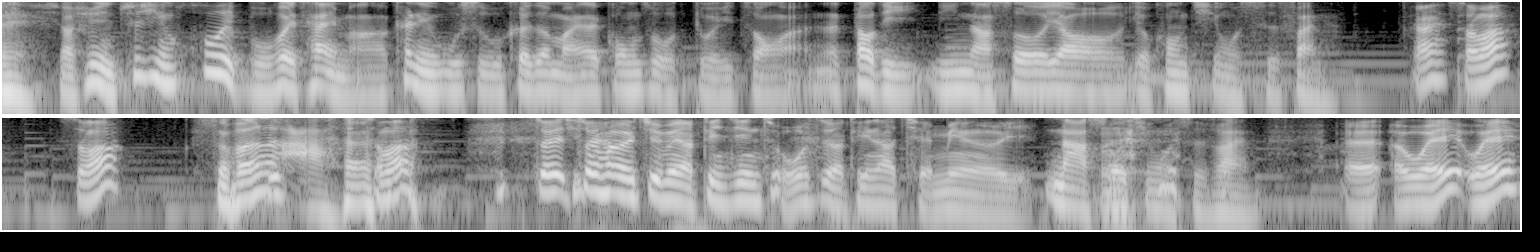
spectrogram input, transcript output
哎，小旭，你最近会不会太忙啊？看你无时无刻都埋在工作堆中啊。那到底你哪时候要有空请我吃饭？哎，什么什么什么啊？什么？最最后一句没有听清楚，我只有听到前面而已。哪时候请我吃饭？呃呃，喂喂，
